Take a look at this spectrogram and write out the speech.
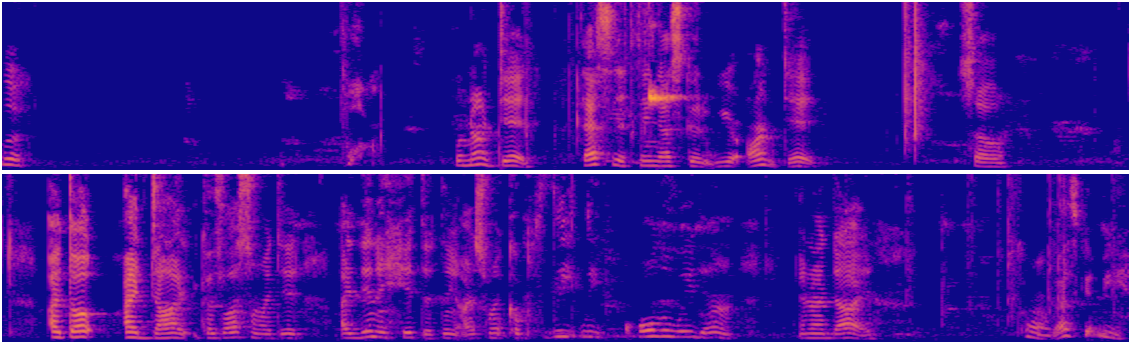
look. We're not dead. That's the thing that's good. We aren't dead. So, I thought I died because last time I did, I didn't hit the thing. I just went completely all the way down and I died. Come on, guys, get me.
